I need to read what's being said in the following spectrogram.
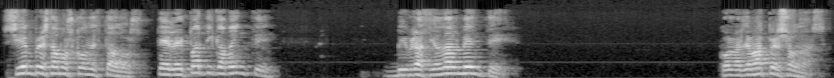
Siempre estamos conectados telepáticamente, vibracionalmente, con las demás personas,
